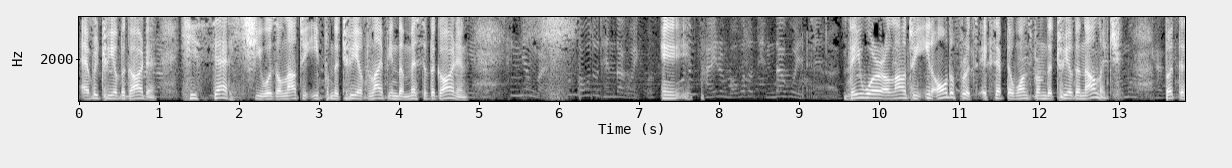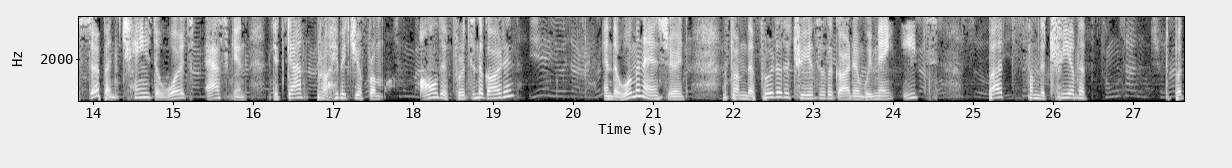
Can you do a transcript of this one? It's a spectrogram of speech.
every tree of the garden. He said she was allowed to eat from the tree of life in the midst of the garden. He, they were allowed to eat all the fruits except the ones from the tree of the knowledge. But the serpent changed the words, asking, Did God prohibit you from all the fruits in the garden? And the woman answered, From the fruit of the trees of the garden we may eat, but from the tree of the but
